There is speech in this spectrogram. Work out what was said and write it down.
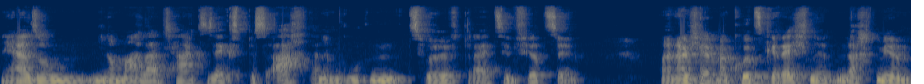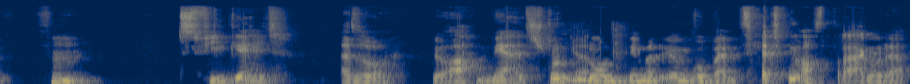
Naja, so ein normaler Tag sechs bis acht, an einem guten 12, 13, 14. Und dann habe ich halt mal kurz gerechnet und dachte mir, hm, das ist viel Geld. Also ja, mehr als Stundenlohn, ja. den man irgendwo beim Zeitung austragen oder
